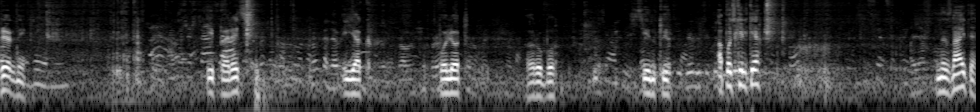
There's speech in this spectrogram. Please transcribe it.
жирний. І перець як польот грубо стінки. А по скільки? Не знаєте?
